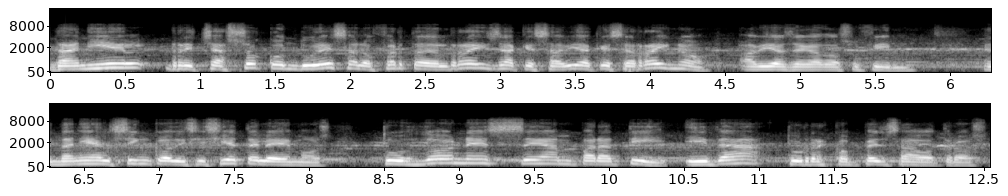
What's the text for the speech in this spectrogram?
Daniel rechazó con dureza la oferta del rey ya que sabía que ese reino había llegado a su fin. En Daniel 5:17 leemos, tus dones sean para ti y da tu recompensa a otros.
